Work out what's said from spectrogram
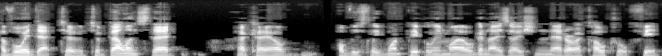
avoid that, to, to balance that. Okay, I obviously want people in my organization that are a cultural fit,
